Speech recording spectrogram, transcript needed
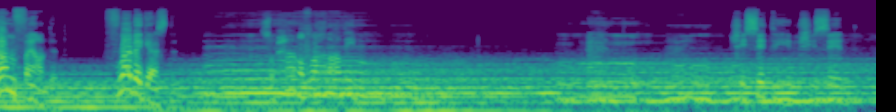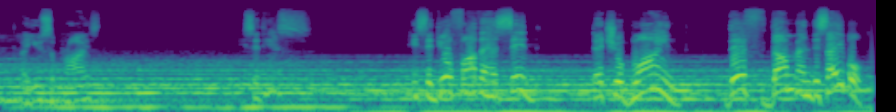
dumbfounded, flabbergasted. Subhanallah al-Azim. And she said to him, she said, are you surprised? He said, yes. He said, your father has said that you're blind, deaf, dumb, and disabled.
